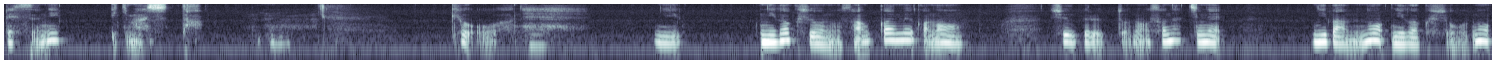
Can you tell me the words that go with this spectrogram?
レッスンに行きました、うん、今日はね 2, 2楽章の3回目かな。シューベルトのソナチネ。2番の2楽章の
